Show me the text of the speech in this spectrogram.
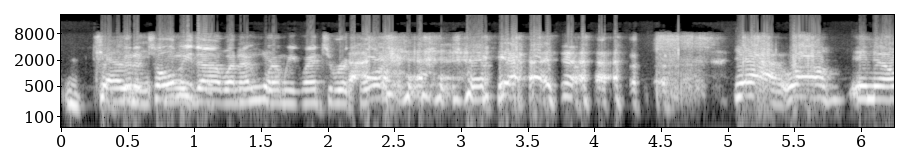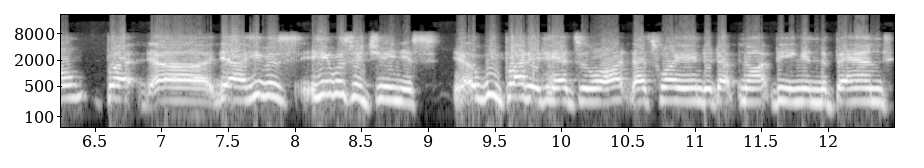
you you could have told me that when I, when we went to record. yeah, yeah. Well, you know, but uh, yeah, he was he was a genius. Yeah, we butted heads a lot. That's why I ended up not being in the band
